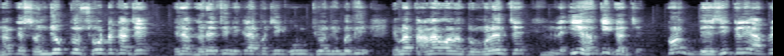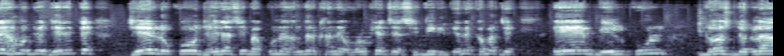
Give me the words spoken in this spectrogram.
કારણ કે સંજોગ તો સો ટકા છે. એના ઘરેથી નીકળ્યા પછી ગુમ થયો ને બધી એમાં તાણાવાણા તો મળે જ છે. એટલે એ હકીકત છે. પણ બેઝિકલી આપણે સમજવું જે રીતે જે લોકો જયરાસિંહ બાપુને અંદર ખાને ઓળખે છે સીધી રીતે એને ખબર છે એ બિલકુલ દસ ડગલા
